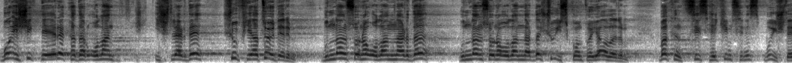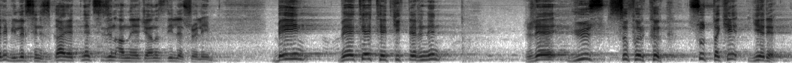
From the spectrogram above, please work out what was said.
bu eşik değere kadar olan işlerde şu fiyatı öderim. Bundan sonra olanlarda bundan sonra olanlarda şu iskontoyu alırım. Bakın siz hekimsiniz bu işleri bilirsiniz. Gayet net sizin anlayacağınız dille söyleyeyim. Beyin BT tetkiklerinin R100 SUT'taki yeri.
